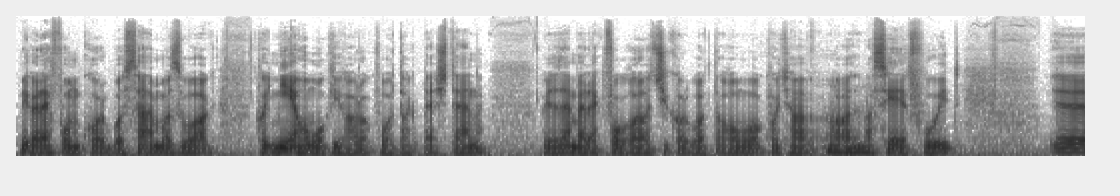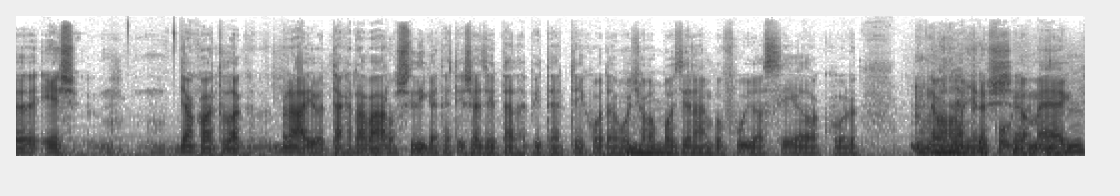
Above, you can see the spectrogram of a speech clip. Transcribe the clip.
még a reformkorból származóak, hogy milyen homokviharok voltak Pesten, hogy az emberek fogal csikorgott a homok, hogyha a, a szél fújt, Ö, és gyakorlatilag rájöttek rá a városi ligetet, és ezért telepítették oda, hogyha uh-huh. abban az irányba fúj a szél, akkor valamennyire fogja meg. Uh-huh.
